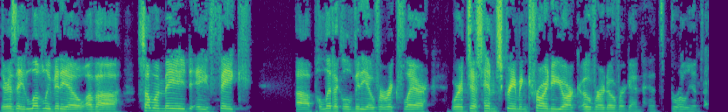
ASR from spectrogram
There is a lovely video of uh someone made a fake uh political video for Ric Flair where it's just him screaming Troy, New York over and over again. It's brilliant.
